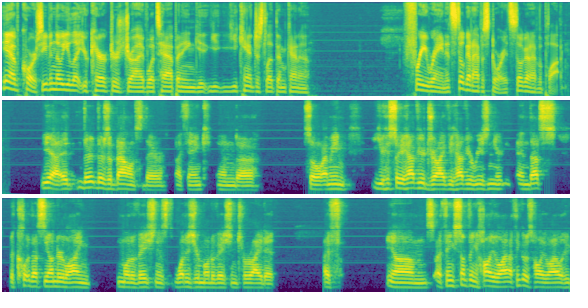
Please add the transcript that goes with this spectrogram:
Yeah, of course. Even though you let your characters drive what's happening, you you, you can't just let them kind of free reign. It's still got to have a story. It's still got to have a plot. Yeah, it, there, there's a balance there, I think, and uh, so I mean, you so you have your drive, you have your reason, your, and that's the core. That's the underlying motivation is what is your motivation to write it? I've um i think something Holly Lisle i think it was Holly Lisle who,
